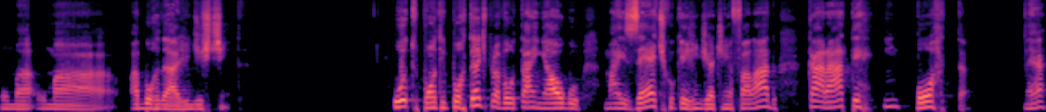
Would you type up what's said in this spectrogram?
uma, uma abordagem distinta. Outro ponto importante para voltar em algo mais ético que a gente já tinha falado, caráter importa. Né?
